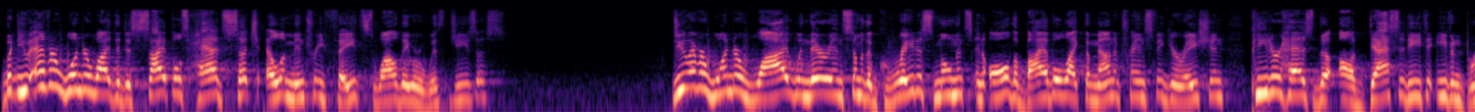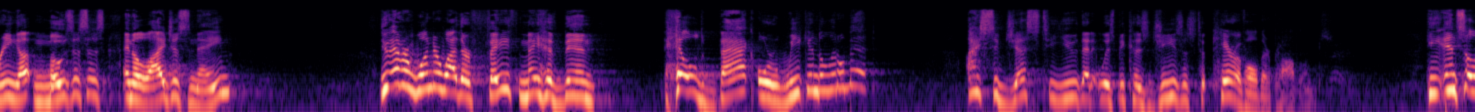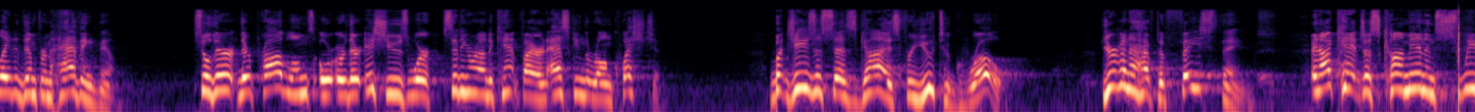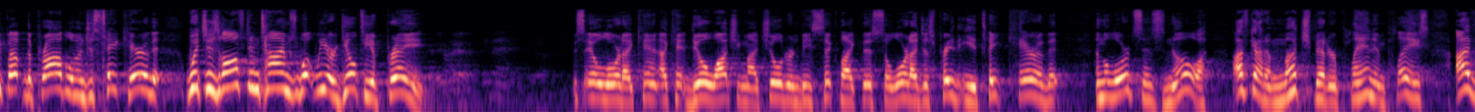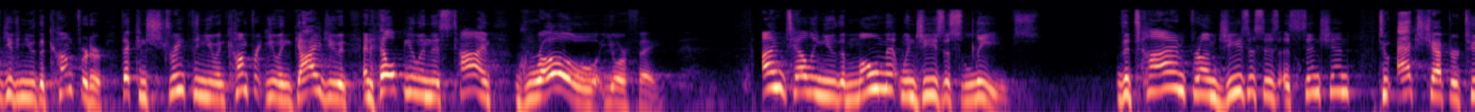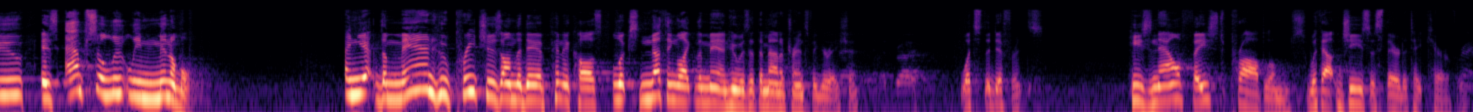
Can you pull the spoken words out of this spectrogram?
But do you ever wonder why the disciples had such elementary faiths while they were with Jesus? Do you ever wonder why, when they're in some of the greatest moments in all the Bible, like the Mount of Transfiguration, Peter has the audacity to even bring up Moses' and Elijah's name? Do you ever wonder why their faith may have been held back or weakened a little bit? I suggest to you that it was because Jesus took care of all their problems. He insulated them from having them. So their, their problems or, or their issues were sitting around a campfire and asking the wrong question. But Jesus says, guys, for you to grow, you're going to have to face things. And I can't just come in and sweep up the problem and just take care of it, which is oftentimes what we are guilty of praying. You say, Oh Lord, I can't, I can't deal watching my children be sick like this. So Lord, I just pray that you take care of it. And the Lord says, No, I've got a much better plan in place. I've given you the comforter that can strengthen you and comfort you and guide you and, and help you in this time. Grow your faith. I'm telling you, the moment when Jesus leaves, the time from Jesus' ascension to Acts chapter 2 is absolutely minimal. And yet, the man who preaches on the day of Pentecost looks nothing like the man who was at the Mount of Transfiguration. What's the difference? He's now faced problems without Jesus there to take care of them.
